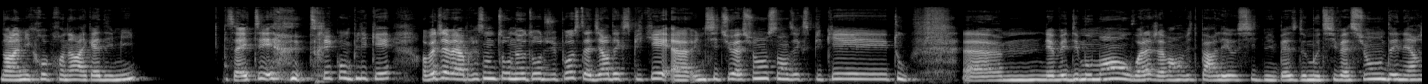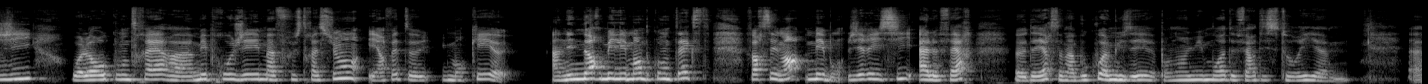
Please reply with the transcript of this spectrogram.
dans la Micropreneur Academy. Ça a été très compliqué. En fait, j'avais l'impression de tourner autour du pot, c'est-à-dire d'expliquer euh, une situation sans expliquer tout. Il y avait des moments où voilà, j'avais envie de parler aussi de mes baisses de motivation, d'énergie, ou alors au contraire mes projets, ma frustration. Et en fait, il manquait un énorme élément de contexte, forcément. Mais bon, j'ai réussi à le faire. Euh, d'ailleurs, ça m'a beaucoup amusé pendant huit mois de faire des stories. Euh, euh,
